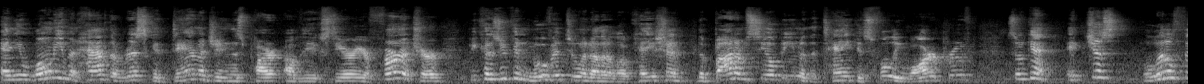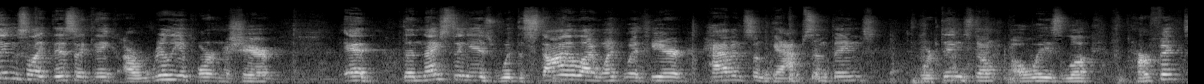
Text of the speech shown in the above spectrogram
and you won't even have the risk of damaging this part of the exterior furniture because you can move it to another location. The bottom seal beam of the tank is fully waterproof. So again, it just little things like this I think are really important to share. And the nice thing is with the style I went with here, having some gaps and things where things don't always look perfect.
